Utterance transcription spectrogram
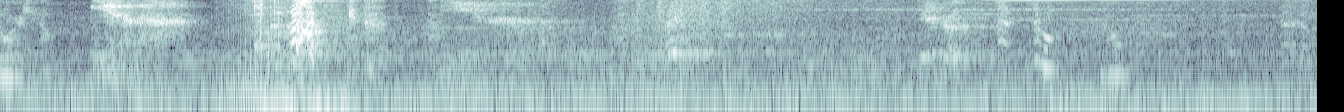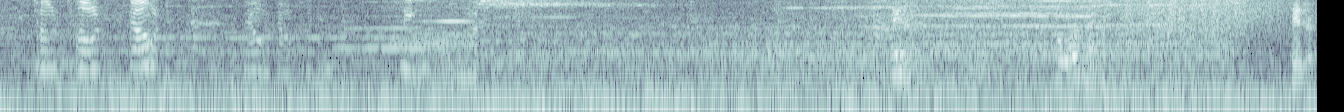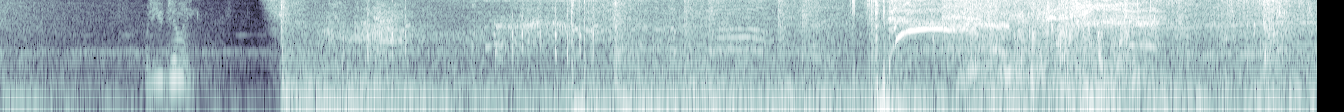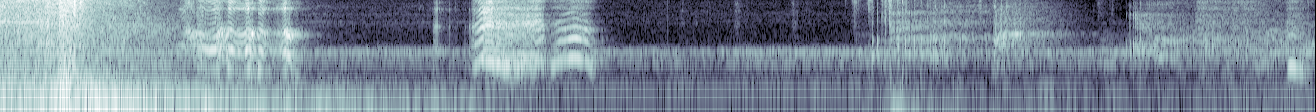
Are you? Sandra! No, no. Please don't, don't, don't. No, no, please. Please. Sandra! What was that? Sandra! What are you doing? Oh.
